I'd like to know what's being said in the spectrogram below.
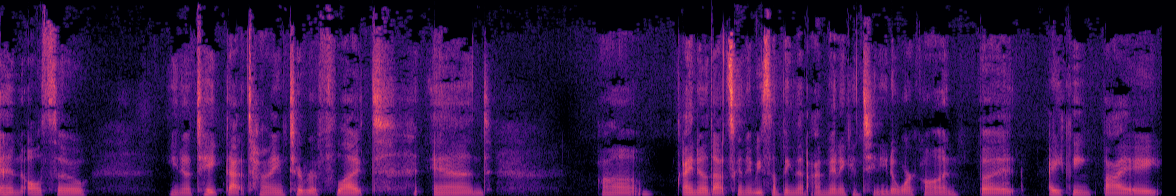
And also, you know, take that time to reflect and um I know that's going to be something that I'm going to continue to work on, but I think by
